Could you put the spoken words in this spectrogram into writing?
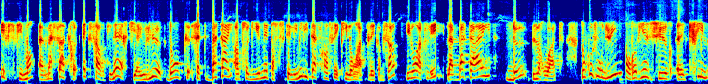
effectivement un massacre extraordinaire qui a eu lieu. Donc, cette bataille, entre guillemets, parce que c'était les militaires français qui l'ont appelé comme ça, ils l'ont appelé la bataille de l'Orwat. Donc aujourd'hui, on revient sur un crime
